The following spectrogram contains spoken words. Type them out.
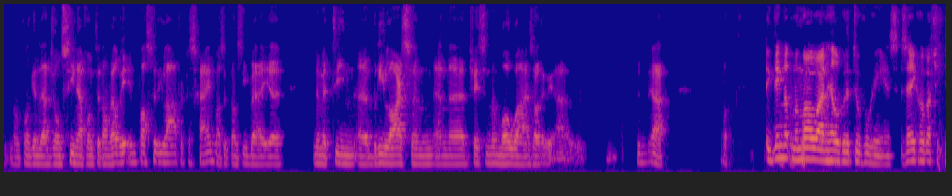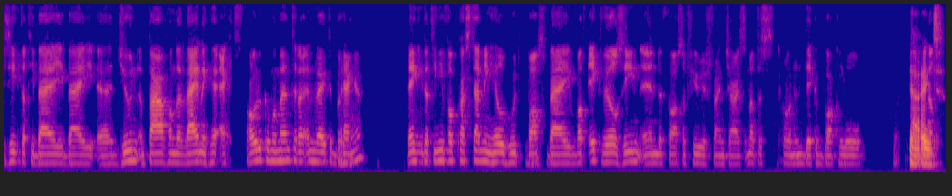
dan kon ik inderdaad John Cena vond ik er dan wel weer inpassen die later verschijnt. Maar als ik dan zie bij eh, nummer 10 eh Brie Larson en Jason Momoa en zo. ik, Ja, ja, Ik denk dat Momoa een heel goede toevoeging is. Zeker ook als je ziet dat hij bij, bij June een paar van de weinige echt vrolijke momenten erin weet te brengen. Denk ik dat hij in ieder geval qua stemming heel goed past bij wat ik wil zien in de Fast and Furious franchise. En dat is gewoon een dikke bak lol. Ja, En eens.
